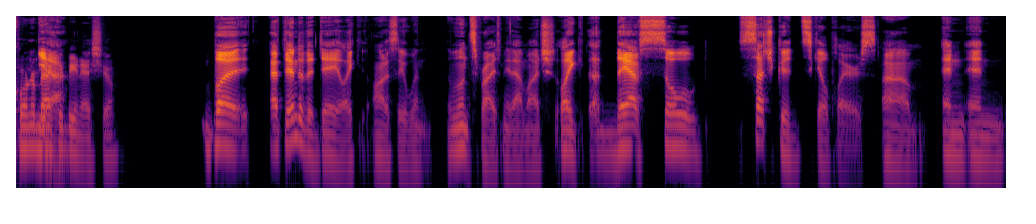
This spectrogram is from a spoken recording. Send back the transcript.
Cornerback Yeah. could be an issue. But at the end of the day, like honestly, it wouldn't it wouldn't surprise me that much. Like uh, they have so such good skill players. Um, and and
